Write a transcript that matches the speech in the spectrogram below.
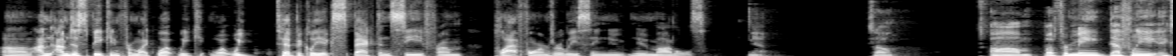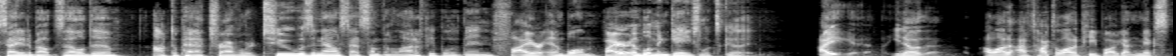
Um, I'm I'm just speaking from like what we what we typically expect and see from platforms releasing new new models. So, um, but for me, definitely excited about Zelda. Octopath Traveler 2 was announced. That's something a lot of people have been. Fire Emblem. Fire Emblem Engage looks good. I you know a lot of I've talked to a lot of people. I've gotten mixed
